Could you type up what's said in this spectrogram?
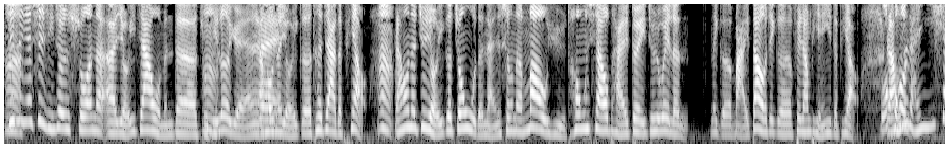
其实那件事情就是说呢，呃，有一家我们的主题乐园，然后呢有一个特价的票，嗯，然后呢就有一个中午的男生呢冒雨通宵排队，就是为了。那个买到这个非常便宜的票，然后然一笑。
